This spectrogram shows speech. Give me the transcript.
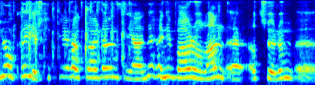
Yok hayır fikri haklardan ziyade hani var olan e, atıyorum e,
